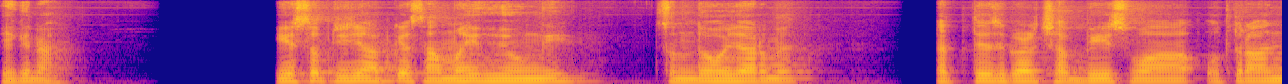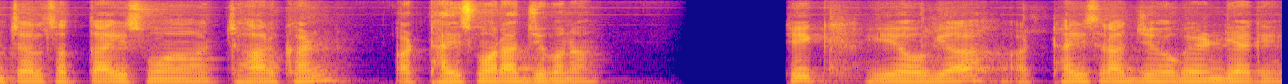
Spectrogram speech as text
ठीक है ना? ये सब चीज़ें आपके सामने हुई होंगी सन दो हज़ार में। छत्तीसगढ़ छब्बीसवां, उत्तरांचल सत्ताईसवां, झारखंड अट्ठाईसवां राज्य बना। ठीक, ये हो गया अट्ठाईस राज्य हो गए इंडिया के।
